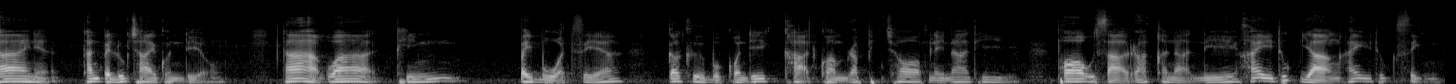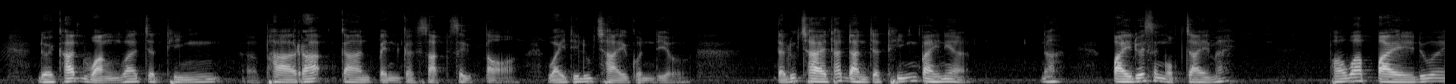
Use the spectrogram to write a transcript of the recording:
ได้เนี่ยท่านเป็นลูกชายคนเดียว ถ้าหากว่าทิ้งไปบวชเสีย ก็คือบุคคลที่ขาดความรับผิดชอบในหน้าที่ พ่ออุตสารักขนาดนี้ให้ทุกอย่างให้ทุกสิ่ง โดยคาดหวังว่าจะทิ้งภาระการเป็นกษัตริย์สืบต่อ ไว้ที่ลูกชายคนเดียว แต่ลูกชายถ้าดันจะทิ้งไปเนี่ยนะไปด้วยสงบใจไหม เพราะว่าไปด้วย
